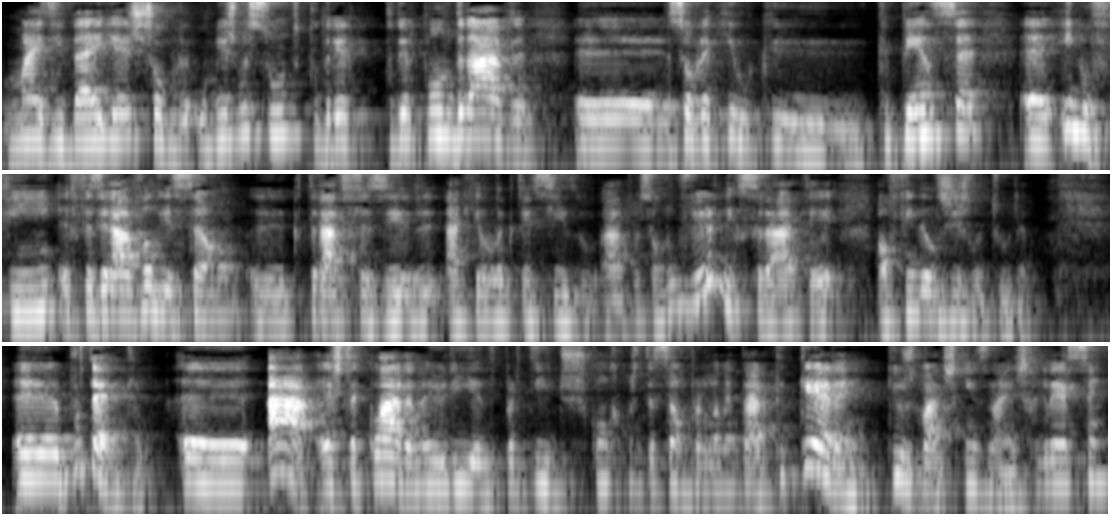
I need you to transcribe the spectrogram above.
mais ideias sobre o mesmo assunto, poder, poder ponderar uh, sobre aquilo que, que pensa uh, e, no fim, fazer a avaliação uh, que terá de fazer àquela que tem sido a atuação do governo e que será até ao fim da legislatura. Eh, portanto, há esta clara maioria de partidos com representação parlamentar que querem que os debates quinzenais regressem,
